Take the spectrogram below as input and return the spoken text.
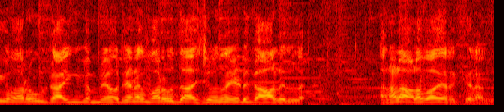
இங்கே வரவும் காய்ங்க கம்மியாக வருது. எனக்கு வரவு ஜாஸ்தி வந்து எடுக்க ஆள் இல்லை. அதனால் அளவாக இருக்கிறாங்க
